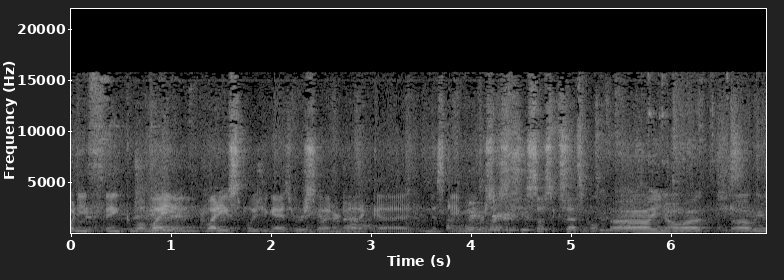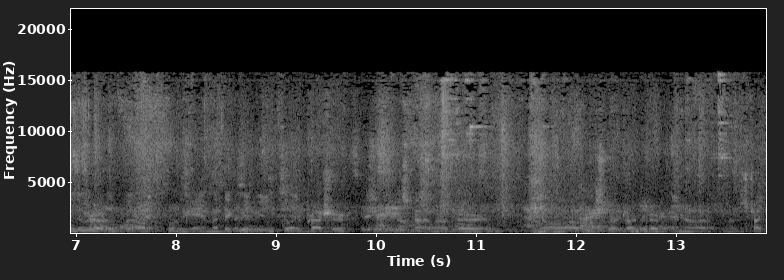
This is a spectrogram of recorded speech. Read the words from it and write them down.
what do you think? What, why why do you suppose you guys were so energetic uh, in this game and were so, so successful? Uh, you know what? Uh, we knew that we were out of the playoffs before the game. I think we, we didn't feel any pressure. So we just kind of went out there and you know uh, we just worked hard, and uh, you know just tried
